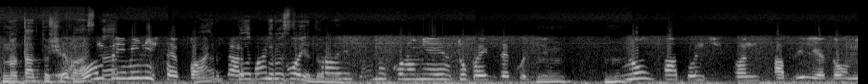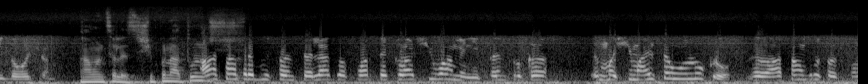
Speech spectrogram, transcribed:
notat-o și pe asta. vom primi niște bani, dar dar tot banii prostie, vor intra domnule. în economie după execuție. Mhm. Nu atunci, în aprilie 2021. Am înțeles. Și până atunci... Asta trebuie să înțeleagă foarte clar și oamenii, pentru că mă, și mai este un lucru, uh, asta am vrut să spun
